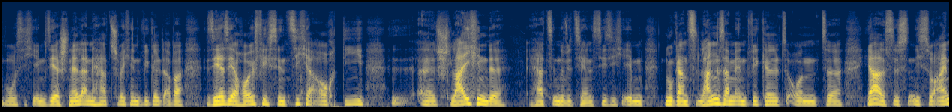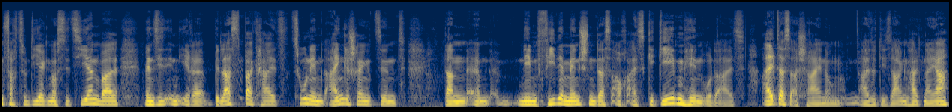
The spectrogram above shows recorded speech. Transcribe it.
wo sich eben sehr schnell eine Herzschwäche entwickelt. Aber sehr, sehr häufig sind sicher auch die äh, schleichende Herzinsuffizienz, die sich eben nur ganz langsam entwickelt. Und äh, ja, es ist nicht so einfach zu diagnostizieren, weil wenn sie in ihrer Belastbarkeit zunehmend eingeschränkt sind, dann ähm, nehmen viele Menschen das auch als gegeben hin oder als Alterserscheinung. Also die sagen halt, naja,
